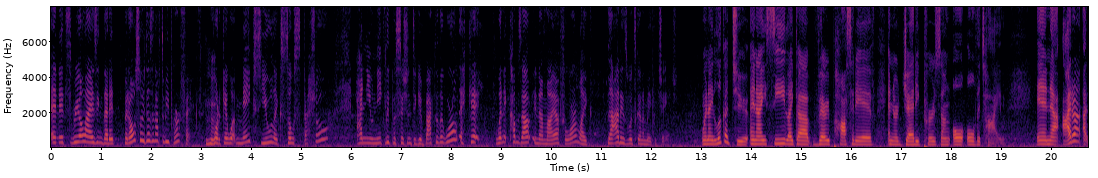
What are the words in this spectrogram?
and it's realizing that it but also it doesn't have to be perfect Mm-hmm. porque what makes you like so special and uniquely positioned to give back to the world es que when it comes out in a maya form like that is what's going to make the change when I look at you and I see like a very positive, energetic person all, all the time, and uh, I don't I,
